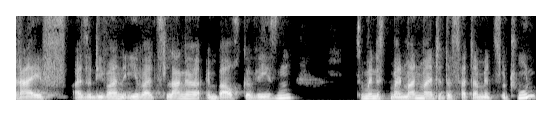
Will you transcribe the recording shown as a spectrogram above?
reif. Also die waren jeweils lange im Bauch gewesen. Zumindest mein Mann meinte, das hat damit zu tun.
